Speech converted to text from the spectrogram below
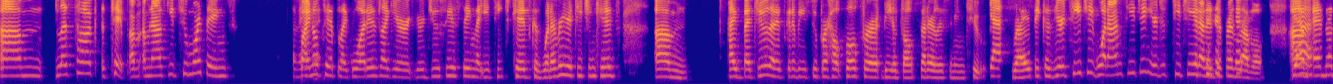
um, let's talk a tip. I'm, I'm gonna ask you two more things. Amazing. final tip like what is like your your juiciest thing that you teach kids because whatever you're teaching kids um I bet you that it's going to be super helpful for the adults that are listening too. Yes. Right? Because you're teaching what I'm teaching, you're just teaching it at a different level. Yeah. Um, and then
